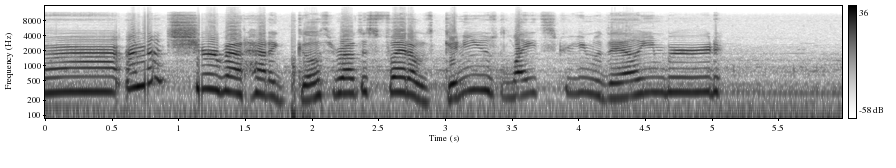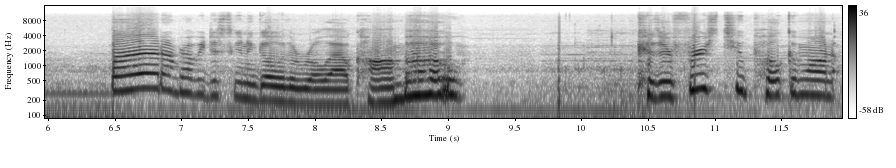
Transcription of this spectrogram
Uh, I'm not sure about how to go throughout this fight. I was gonna use Light Screen with Alien Bird, but I'm probably just gonna go with a rollout combo. Because her first two Pokemon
